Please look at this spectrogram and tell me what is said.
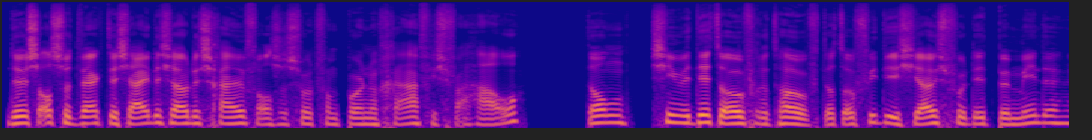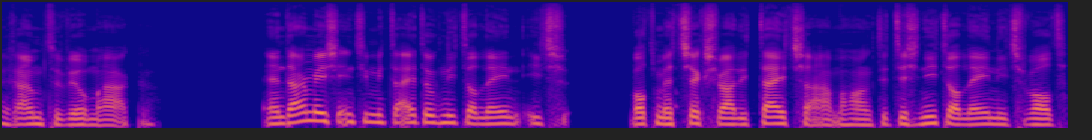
Dus als we het werk terzijde zouden schuiven als een soort van pornografisch verhaal, dan zien we dit over het hoofd, dat Ovidius juist voor dit beminnen ruimte wil maken. En daarmee is intimiteit ook niet alleen iets wat met seksualiteit samenhangt. Het is niet alleen iets wat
